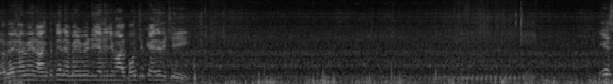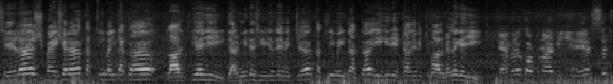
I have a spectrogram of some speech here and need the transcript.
ਨਵੇਂ ਨਵੇਂ ਰੰਗ ਤੇ ਨਵੇਂ ਨਵੇਂ ਡਿਜ਼ਾਈਨ ਦੇ ਮਾਲ ਪਹੁੰਚ ਚੁੱਕਿਆ ਇਹਦੇ ਵਿੱਚ ਜੀ। ਇਹ ਸੇਲ ਸਪੈਸ਼ਲ 31 ਮਈ ਤੱਕ ਲਾ ਦਿੱਤੀ ਹੈ ਜੀ। ਗਰਮੀ ਦੇ ਸੀਜ਼ਨ ਦੇ ਵਿੱਚ 31 ਮਈ ਤੱਕ ਇਹੀ ਰੇਟਾਂ ਦੇ ਵਿੱਚ ਮਾਲ ਮਿਲਣਗੇ ਜੀ। ਕੈਮਰਾ ਕਾਟਨ ਆ ਗਈ ਜੀ ਰੇਟ ਸਿਰਫ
